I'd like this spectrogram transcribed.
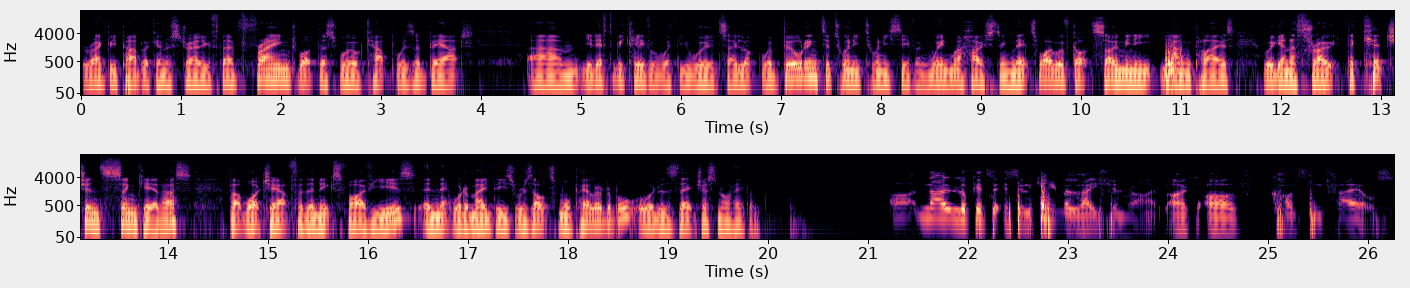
rugby public in Australia if they'd framed what this World Cup was about? Um, you'd have to be clever with your words. Say, look, we're building to 2027 when we're hosting. That's why we've got so many young players. We're going to throw the kitchen sink at us, but watch out for the next five years. And that would have made these results more palatable, or does that just not happen? Oh, no, look, it's it's an accumulation, right? Like of constant fails.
